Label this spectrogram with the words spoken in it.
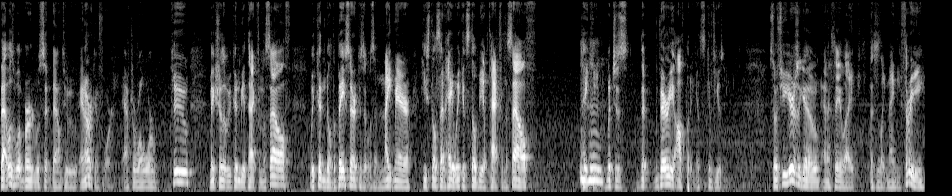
That was what Byrd was sent down to Antarctica for after World War II. Make sure that we couldn't be attacked from the south. We couldn't build a base there because it was a nightmare. He still said, "Hey, we could still be attacked from the south." Take mm-hmm. heed, which is the, very off-putting. It's confusing. So a few years ago, and I say like this is like '93,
